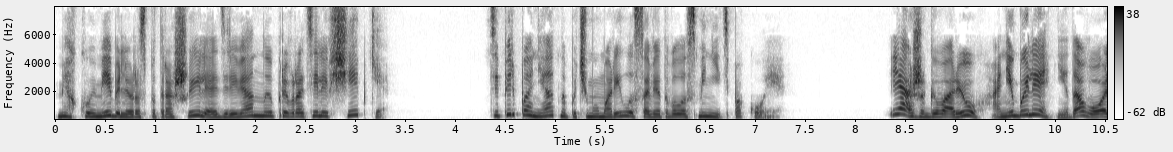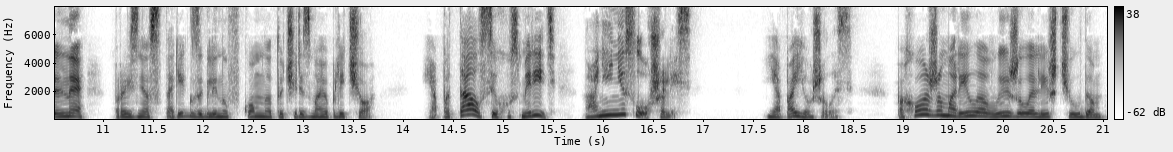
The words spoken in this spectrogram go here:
мягкую мебель распотрошили, а деревянную превратили в щепки — Теперь понятно, почему Марила советовала сменить покои. «Я же говорю, они были недовольны», — произнес старик, заглянув в комнату через мое плечо. «Я пытался их усмирить, но они не слушались». Я поежилась. Похоже, Марила выжила лишь чудом.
